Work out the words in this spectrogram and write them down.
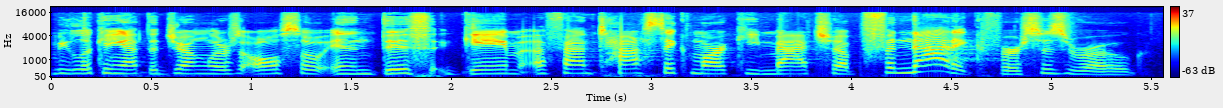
be looking at the junglers also in this game. A fantastic marquee matchup. Fnatic versus Rogue.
